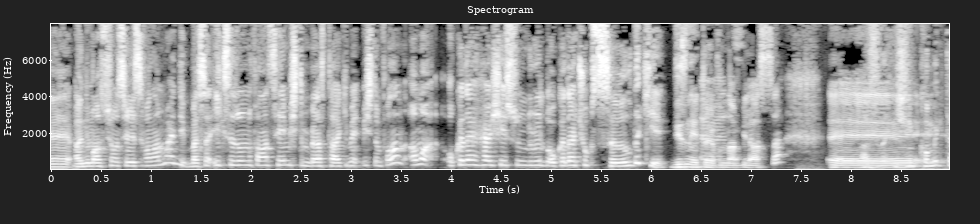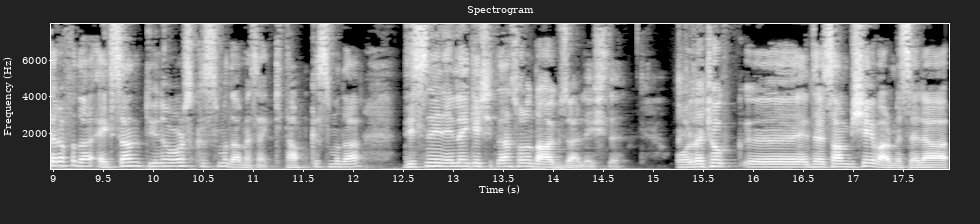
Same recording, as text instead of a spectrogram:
e, animasyon serisi falan vardı. Mesela ilk sezonu falan sevmiştim, biraz takip etmiştim falan ama o kadar her şey sündürüldü, o kadar çok sığıldı ki Disney evet. tarafından bilhassa. Ee, Aslında işin komik tarafı da Extended Universe kısmı da mesela kitap kısmı da Disney'in eline geçtikten sonra daha güzelleşti. Orada çok e, enteresan bir şey var. Mesela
